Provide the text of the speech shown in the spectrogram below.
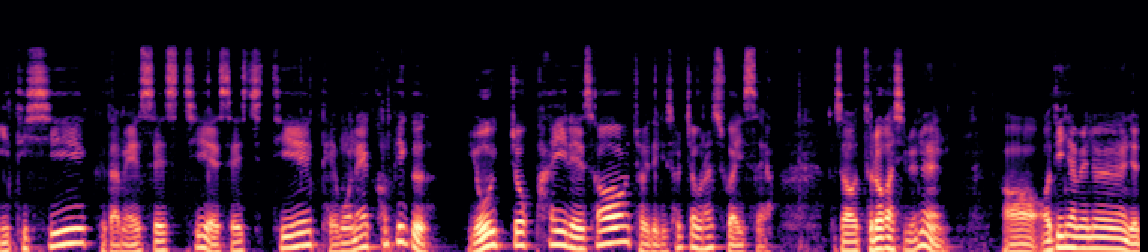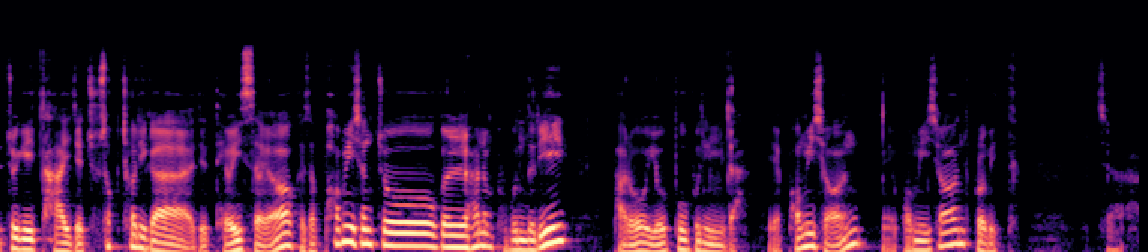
etc 그 다음에 ssh sht 데몬의 config. 요쪽 파일에서 저희들이 설정을 할 수가 있어요. 그래서 들어가시면은 어디냐면은 이쪽이 다 이제 주석 처리가 이제 되어 있어요. 그래서 permission 쪽을 하는 부분들이 바로 요 부분입니다. 예, permission, 예, permission prohibit. 자,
